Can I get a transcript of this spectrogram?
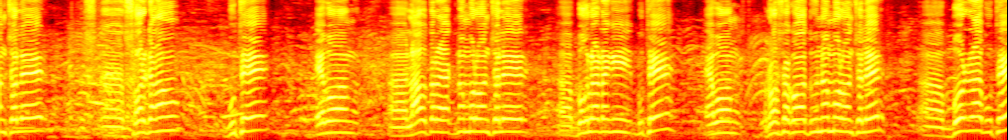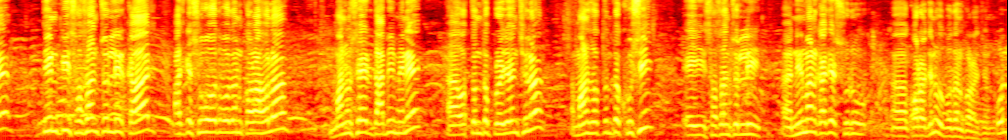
অঞ্চলের সরগাঁও বুথে এবং লাউতরা এক নম্বর অঞ্চলের বগলাডাঙ্গি বুথে এবং রসাখোয়া দুই নম্বর অঞ্চলের বোররা বুথে তিনটি শ্মশানচল্লির কাজ আজকে শুভ উদ্বোধন করা হলো। মানুষের দাবি মেনে অত্যন্ত প্রয়োজন ছিল। মানুষ অত্যন্ত খুশি। এই শ্মশানচল্লি নির্মাণ কাজের শুরু করার জন্য উদ্বোধন করার জন্য। কোন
